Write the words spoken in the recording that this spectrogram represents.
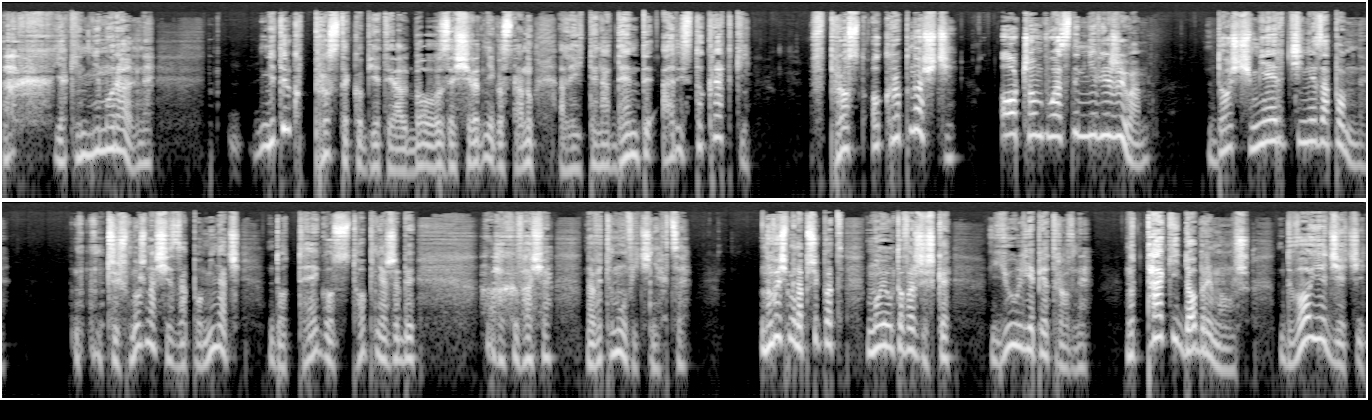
Ach, jakie niemoralne. Nie tylko proste kobiety albo ze średniego stanu, ale i te nadęte arystokratki. Wprost okropności. Oczom własnym nie wierzyłam. Do śmierci nie zapomnę. Czyż można się zapominać do tego stopnia, żeby... Ach, Wasia, nawet mówić nie chcę. No weźmy na przykład moją towarzyszkę, Julię Piotrownę. No taki dobry mąż, dwoje dzieci,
